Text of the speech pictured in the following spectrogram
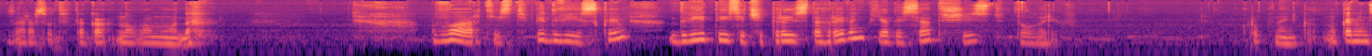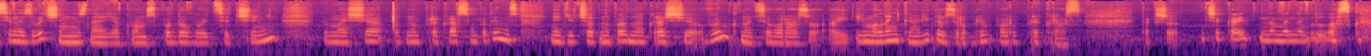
Зараз от така нова мода. Вартість підвіски 2300 гривень 56 доларів. Крупненька. Ну, камінці незвичні, не знаю, як вам сподобається чи ні. Думаю, ще одну прекрасну подивимось. Ні, дівчат, напевно, я краще вимкну цього разу і маленьким відео зроблю пару прикрас. Так що чекайте на мене, будь ласка.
